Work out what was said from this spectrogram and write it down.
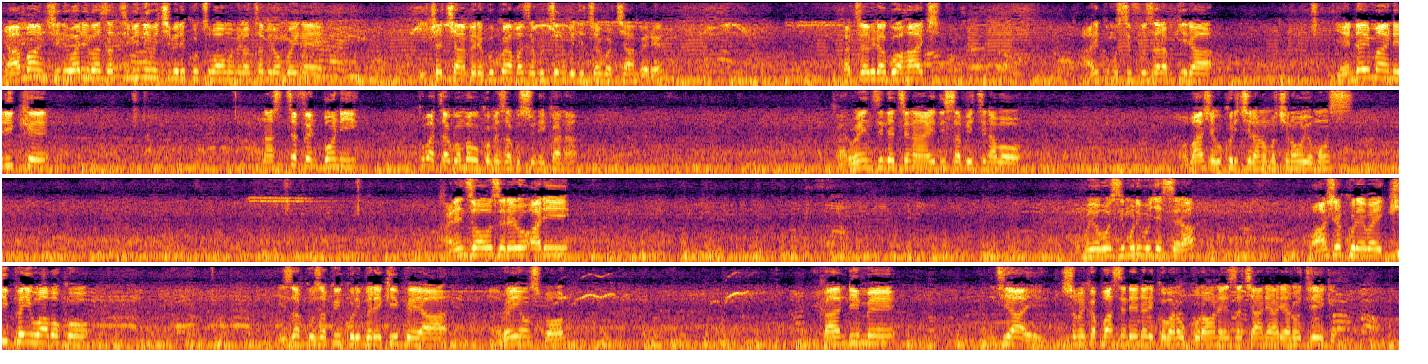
Yamanjiriwe aribaza ati ibi ni ibiki biri kutubaho mu minota mirongo ine? Igice cya mbere kuko yamaze gutsindwa igitego cya mbere. Katira biragwa haji ariko umusifuzi arabwira Yendayimana Eric na Stephen Boni ko batagomba gukomeza gusunikana. Karenzi ndetse na Edi Sabiti nabo baje gukurikirana umukino w'uyu munsi. Karenzi wahoze rero ari umuyobozi muri Bugesera waje kureba ikipe y'iwabo ko iza kuza kwikura imbere y'ikipe ya Rayon Sport. Kandime Ndiaye shomeka pasi ndende ariko barawukuraho neza cyane hariya Rodrigue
